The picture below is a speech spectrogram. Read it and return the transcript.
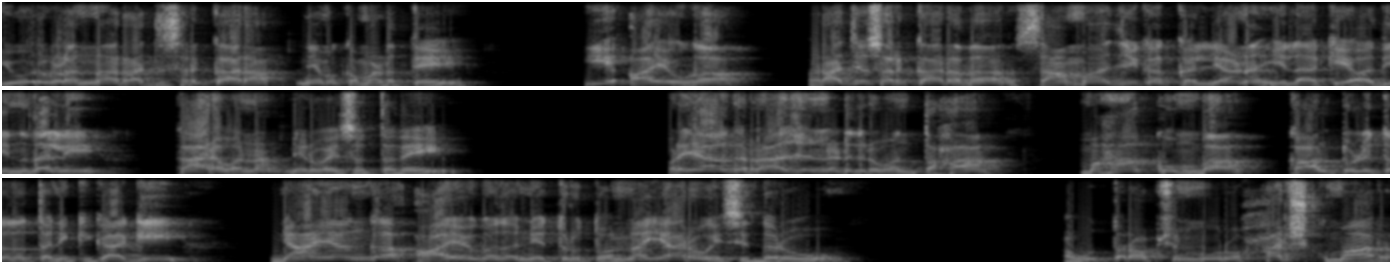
ಇವರುಗಳನ್ನು ರಾಜ್ಯ ಸರ್ಕಾರ ನೇಮಕ ಮಾಡುತ್ತೆ. ಈ ಆಯೋಗ ರಾಜ್ಯ ಸರ್ಕಾರದ ಸಾಮಾಜಿಕ ಕಲ್ಯಾಣ ಇಲಾಖೆ ಅಧೀನದಲ್ಲಿ ಕಾರ್ಯವನ್ನು ನಿರ್ವಹಿಸುತ್ತದೆ. ಪ್ರಯಾಗರಾಜ್ನಲ್ಲಿ ನಡೆದಿರುವಂತಹ ಮಹಾಕುಂಭ ಕಾಲ್ತುಳಿತದ ತನಿಖೆಗಾಗಿ ನ್ಯಾಯಾಂಗ ಆಯೋಗದ ನೇತೃತ್ವವನ್ನು ಯಾರು ವಹಿಸಿದ್ದರು? ಉತ್ತರ ಆಪ್ಷನ್ ಮೂರು, ಹರ್ಷ್ ಕುಮಾರ್.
